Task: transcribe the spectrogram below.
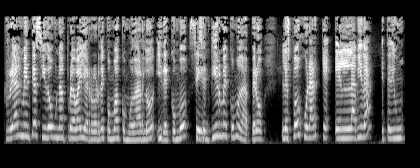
realmente ha sido una prueba y error de cómo acomodarlo y de cómo sentirme cómoda. Pero les puedo jurar que en la vida he tenido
